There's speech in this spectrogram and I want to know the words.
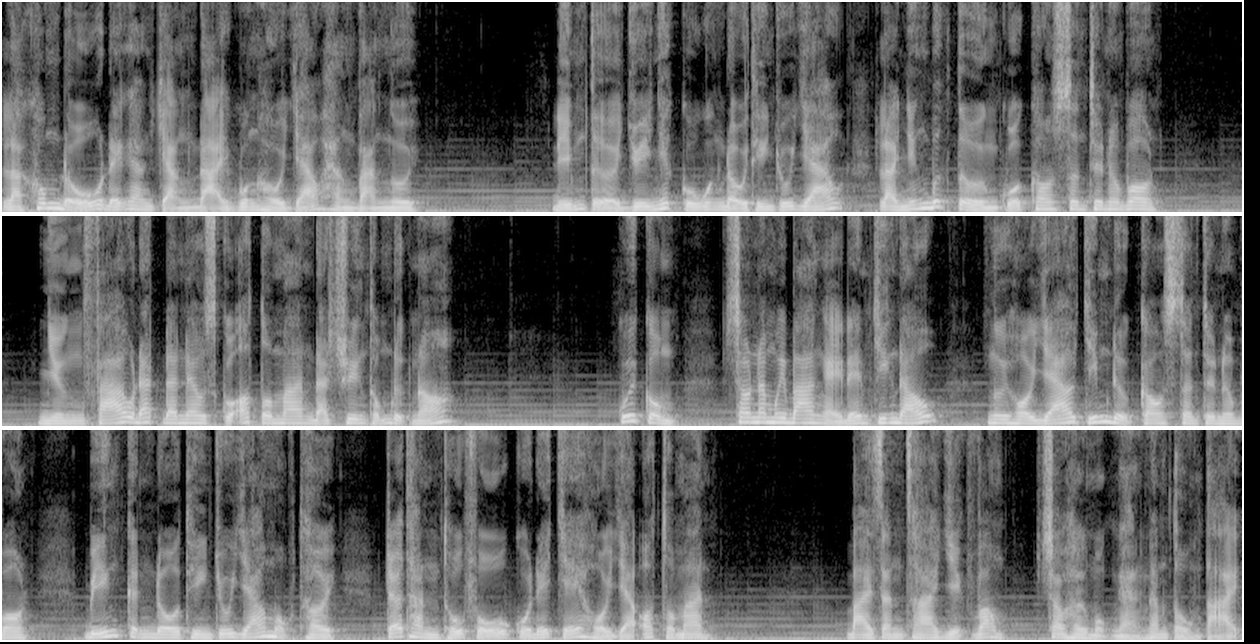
là không đủ để ngăn chặn đại quân Hồi giáo hàng vạn người. Điểm tựa duy nhất của quân đội Thiên Chúa Giáo là những bức tường của Constantinople. Nhưng pháo Dardanelles của Ottoman đã xuyên thủng được nó. Cuối cùng, sau 53 ngày đêm chiến đấu, người Hồi giáo chiếm được Constantinople, biến kinh đô Thiên Chúa Giáo một thời trở thành thủ phủ của đế chế Hồi giáo Ottoman. Byzantine diệt vong sau hơn 1.000 năm tồn tại.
